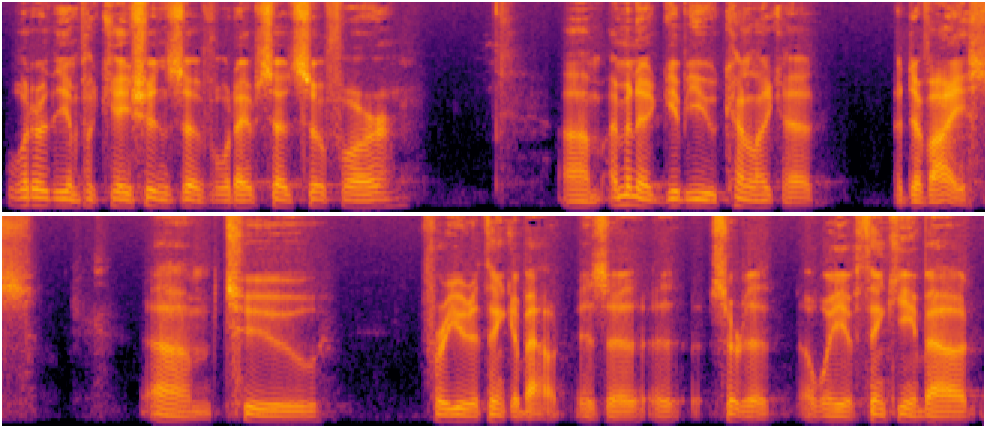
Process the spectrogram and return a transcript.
what are the implications of what I've said so far? Um, I'm going to give you kind of like a, a device um, to for you to think about as a, a, sort of a way of thinking about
